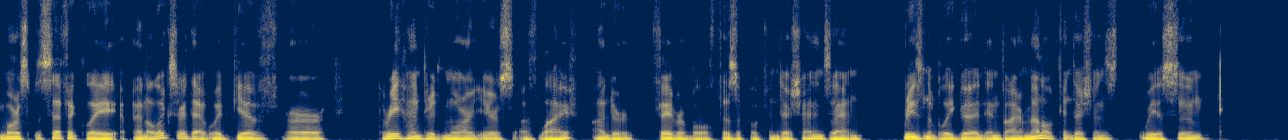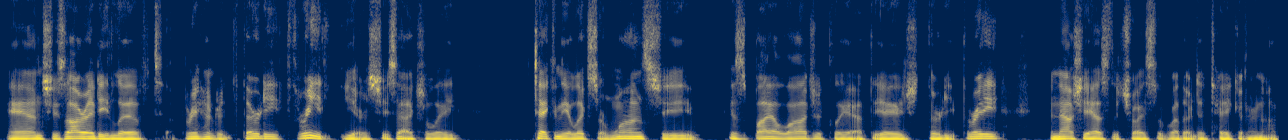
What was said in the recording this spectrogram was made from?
more specifically, an elixir that would give her 300 more years of life under favorable physical conditions and reasonably good environmental conditions, we assume. And she's already lived 333 years. She's actually taken the elixir once. She is biologically at the age 33, and now she has the choice of whether to take it or not.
